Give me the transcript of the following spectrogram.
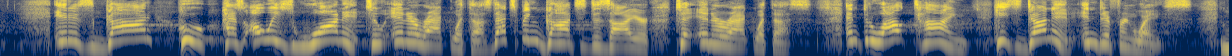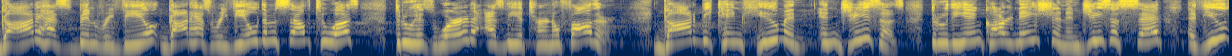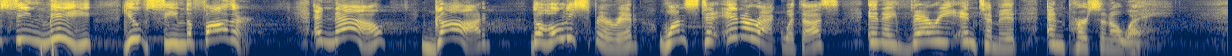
It is God who has always wanted to interact with us. That's been God's desire to interact with us. And throughout time, He's done it in different ways. God has been revealed, God has revealed Himself to us through His Word as the eternal Father. God became human in Jesus through the incarnation. And Jesus said, If you've seen me, you've seen the Father. And now, God, the Holy Spirit wants to interact with us in a very intimate and personal way.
